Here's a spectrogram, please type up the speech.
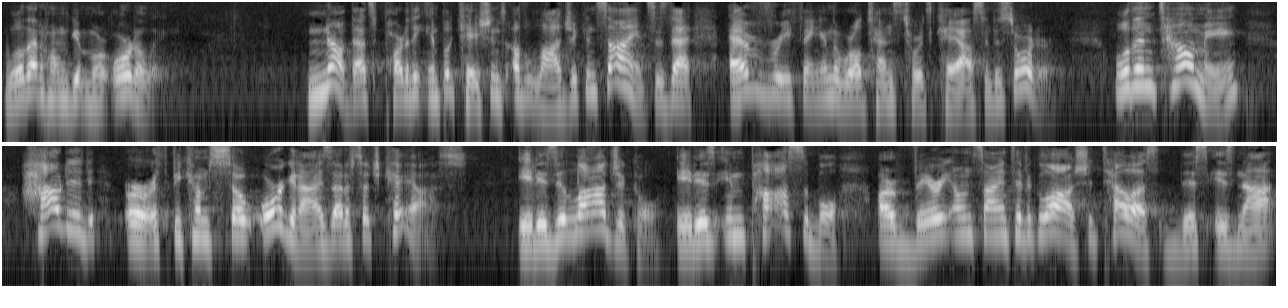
will that home get more orderly? No, that's part of the implications of logic and science, is that everything in the world tends towards chaos and disorder. Well, then tell me, how did Earth become so organized out of such chaos? It is illogical. It is impossible. Our very own scientific laws should tell us this is not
